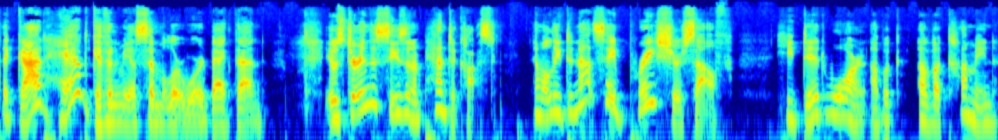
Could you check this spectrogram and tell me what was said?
that God had given me a similar word back then. It was during the season of Pentecost, and while he did not say brace yourself, he did warn of a, of a coming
